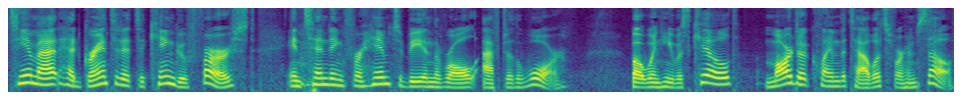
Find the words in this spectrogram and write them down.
Tiamat had granted it to Kingu first, intending for him to be in the role after the war. But when he was killed, Marduk claimed the tablets for himself.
